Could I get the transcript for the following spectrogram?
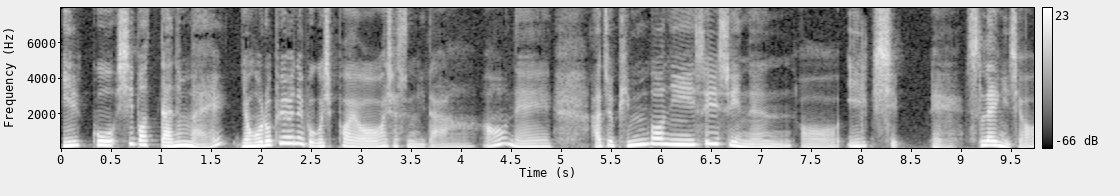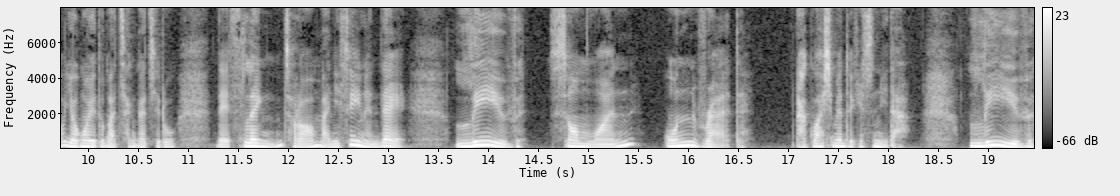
읽고 씹었다는 말 영어로 표현해 보고 싶어요 하셨습니다. 어, 네. 아주 빈번히 쓰일 수 있는 어, 읽씹 예, 슬랭이죠. 영어에도 마찬가지로 네, 슬랭처럼 많이 쓰이는데 leave someone on red 라고 하시면 되겠습니다. leave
